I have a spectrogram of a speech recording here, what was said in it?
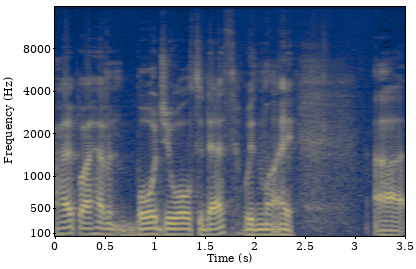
I hope I haven't bored you all to death with my uh,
